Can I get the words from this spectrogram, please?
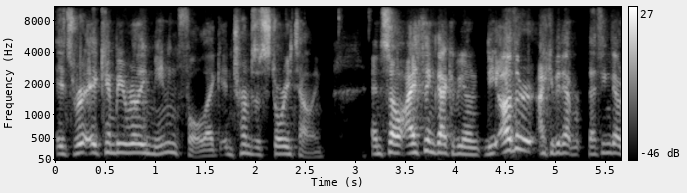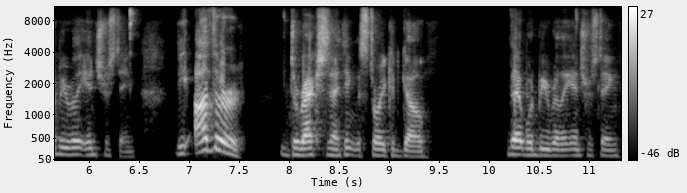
it's re- it can be really meaningful, like in terms of storytelling. And so I think that could be on the other. I could be that. I think that would be really interesting. The other direction I think the story could go that would be really interesting.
